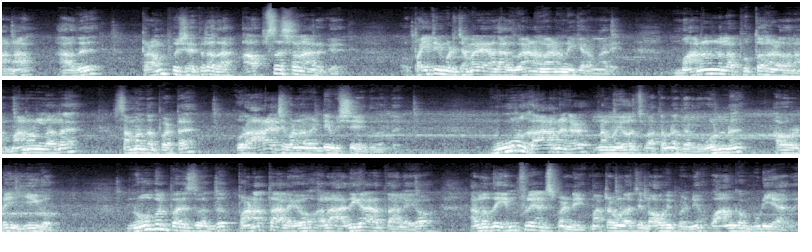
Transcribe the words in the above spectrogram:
ஆனால் அது ட்ரம்ப் விஷயத்தில் அது அப்சஷனாக இருக்குது பைத்தியம் பிடிச்ச மாதிரி எனக்கு அது வேணும் வேணும்னு நிற்கிற மாதிரி. மனநல புத்தகம் எழுதலாம் மனநல சம்மந்தப்பட்ட ஒரு ஆராய்ச்சி பண்ண வேண்டிய விஷயம் இது வந்து. மூணு காரணங்கள் நம்ம யோசிச்சு பார்த்தோம்னா தெரியுது. ஒன்று அவருடைய ஈகோ. நோபல் பரிசு வந்து பணத்தாலேயோ அல்ல அதிகாரத்தாலேயோ அல்லது இன்ஃப்ளூயன்ஸ் பண்ணி மற்றவங்கள வச்சு லாபி பண்ணி வாங்க முடியாது.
